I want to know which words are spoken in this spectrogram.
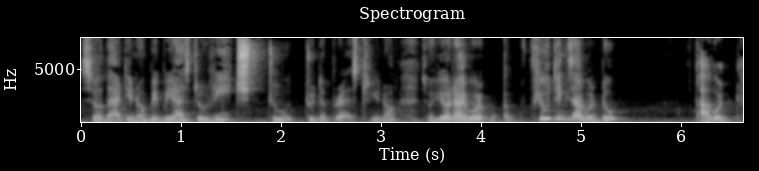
so that you know baby has to reach to to the breast. You know, so here I would a few things I would do. I would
